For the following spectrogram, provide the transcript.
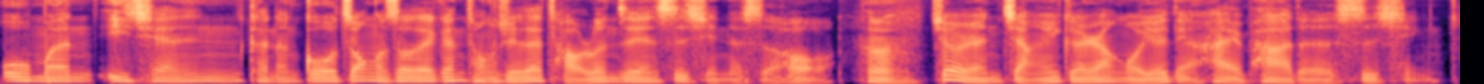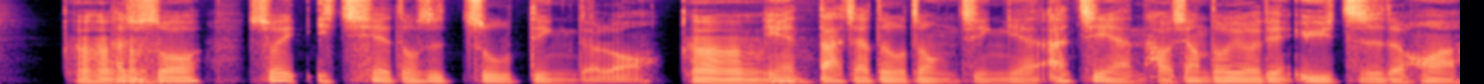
我们以前可能国中的时候，在跟同学在讨论这件事情的时候，嗯，就有人讲一个让我有点害怕的事情，他就说，所以一切都是注定的咯，嗯，因为大家都有这种经验啊，既然好像都有点预知的话，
